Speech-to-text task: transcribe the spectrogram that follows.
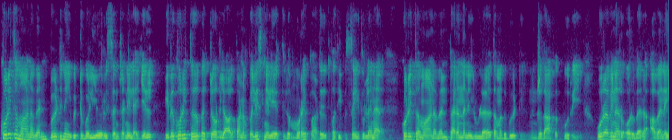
குறித்த மாணவன் வீட்டினை விட்டு வெளியேறி சென்ற நிலையில் இது குறித்து பெற்றோர் யாழ்ப்பாணம் போலீஸ் நிலையத்திலும் முறைப்பாடு பதிவு செய்துள்ளனர். குறித்த மாணவன் பரந்தனில் உள்ள தமது வீட்டில் நின்றதாக கூறி உறவினர் ஒருவர் அவனை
